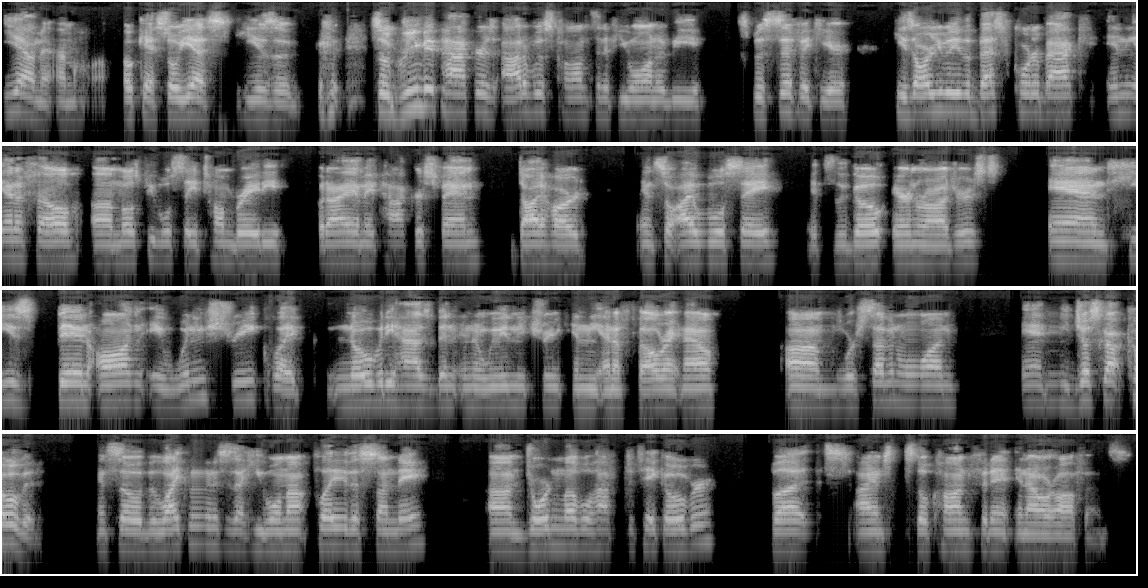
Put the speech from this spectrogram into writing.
Yeah, man. I'm okay. So yes, he is a. so Green Bay Packers out of Wisconsin. If you want to be specific here, he's arguably the best quarterback in the NFL. Uh, most people say Tom Brady, but I am a Packers fan, diehard, and so I will say it's the goat, Aaron Rodgers. And he's been on a winning streak like nobody has been in a winning streak in the NFL right now. Um, we're seven one, and he just got COVID, and so the likeliness is that he will not play this Sunday. Um, Jordan Love will have to take over, but I am still confident in our offense.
